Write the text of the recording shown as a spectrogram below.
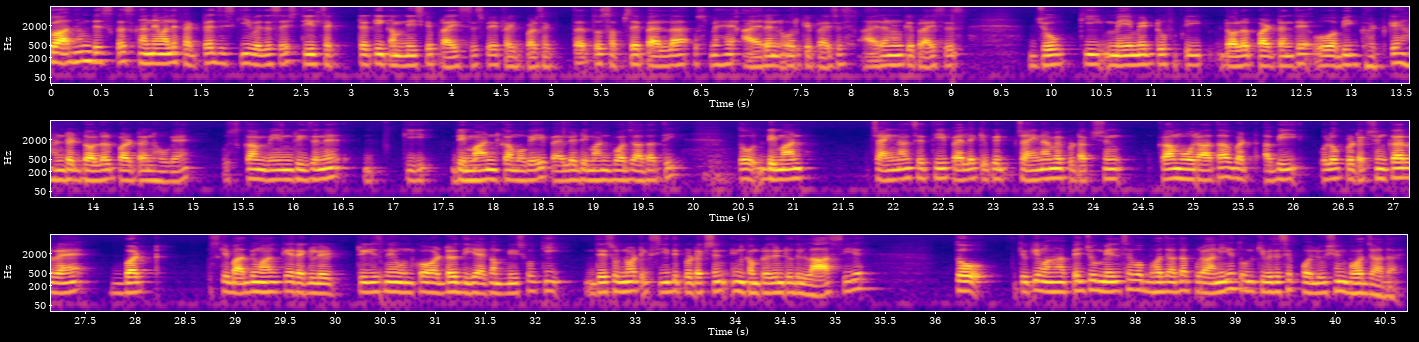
तो आज हम डिस्कस करने वाले फैक्टर जिसकी वजह से स्टील सेक्टर की कंपनीज़ के प्राइसेस पे इफ़ेक्ट पड़ सकता है तो सबसे पहला उसमें है आयरन ओर के प्राइसेस आयरन ओर के प्राइसेस जो कि मई में two fifty dollar per ton थे, वो अभी घट के हंड्रेड डॉलर पर टन हो गए उसका मेन रीज़न है कि डिमांड कम हो गई, पहले डिमांड बहुत ज़्यादा थी तो डिमांड चाइना से थी पहले, क्योंकि चाइना में प्रोडक्शन कम हो रहा था बट अभी वो लोग प्रोडक्शन कर रहे हैं बट उसके बाद भी वहाँ के रेगुलेटरीज़ ने उनको ऑर्डर दिया है कंपनीज़ को कि they should not exceed the production in comparison to the last year तो क्योंकि वहाँ पे जो मिल्स है वो बहुत ज़्यादा पुरानी है तो उनकी वजह से पॉल्यूशन बहुत ज़्यादा है।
